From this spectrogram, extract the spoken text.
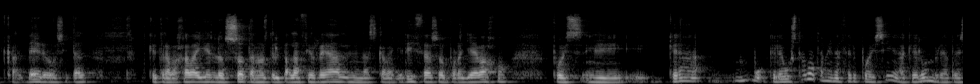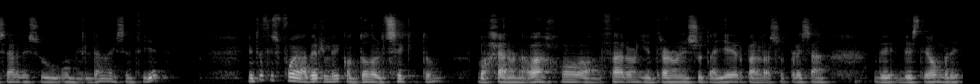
calderos y tal, que trabajaba ahí en los sótanos del Palacio Real, en las caballerizas o por allá abajo, pues eh, que, era, que le gustaba también hacer poesía, aquel hombre, a pesar de su humildad y sencillez. Y entonces fue a verle con todo el séquito, bajaron abajo, avanzaron y entraron en su taller para la sorpresa de, este hombre.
